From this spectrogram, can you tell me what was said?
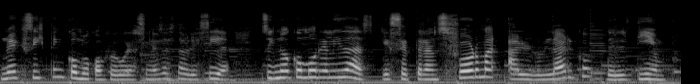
no existen como configuraciones establecidas, sino como realidades que se transforman a lo largo del tiempo.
